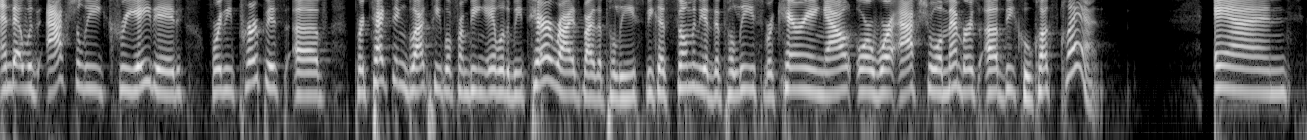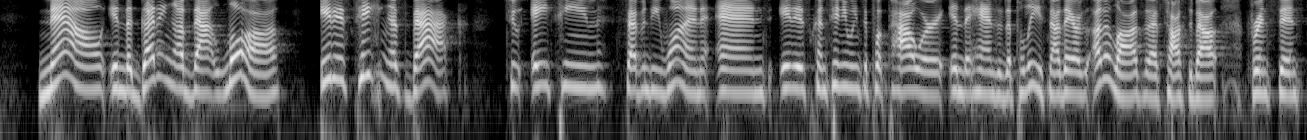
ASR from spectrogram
and that was actually created for the purpose of protecting black people from being able to be terrorized by the police because so many of the police were carrying out or were actual members of the Ku Klux Klan. And now, in the gutting of that law, it is taking us back to 1871 and it is continuing to put power in the hands of the police. Now there's other laws that I've talked about. For instance,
